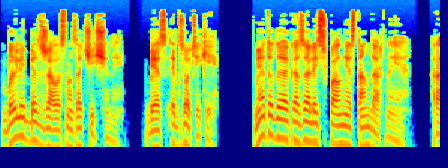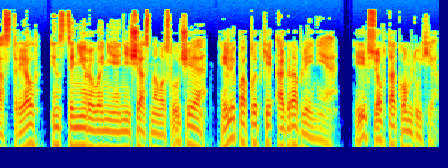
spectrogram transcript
были безжалостно зачищены, без экзотики. Методы оказались вполне стандартные. Расстрел, инсценирование несчастного случая или попытки ограбления. И все в таком духе.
